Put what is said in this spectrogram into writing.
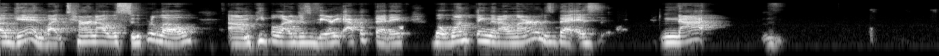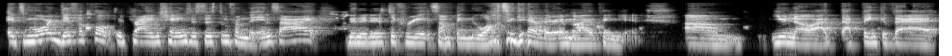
again, like turnout was super low. Um, people are just very apathetic. But one thing that I learned is that it's not it's more difficult to try and change the system from the inside than it is to create something new altogether, in my opinion. Um, you know, I, I think that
